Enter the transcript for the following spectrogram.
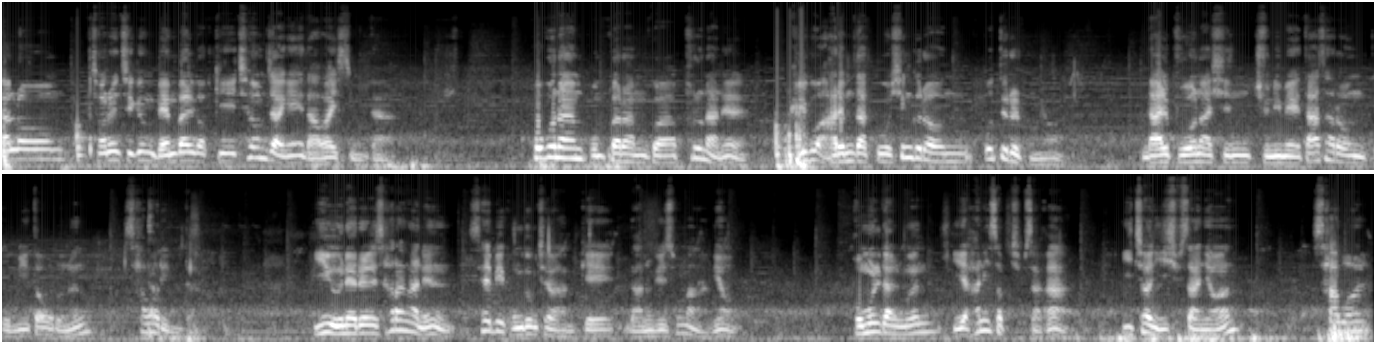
샬롬. 저는 지금 맨발 걷기 체험장에 나와 있습니다. 포근한 봄바람과 푸른 하늘, 그리고 아름답고 싱그러운 꽃들을 보며 날 구원하신 주님의 따사로운 봄이 떠오르는 4월입니다. 이 은혜를 사랑하는 세비 공동체와 함께 나누길 소망하며 봄을 닮은 이 한희섭 집사가 2024년 4월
